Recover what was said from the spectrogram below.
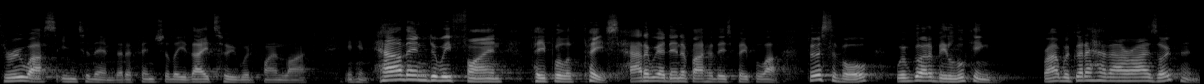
through us into them, that eventually they too would find life in him. How then do we find people of peace? How do we identify who these people are? First of all, we've got to be looking, right? We've got to have our eyes open.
